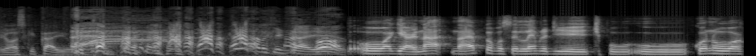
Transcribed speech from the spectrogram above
Eu acho que caiu. claro que caiu. Ô, Aguiar, na, na época você lembra de, tipo, o, quando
